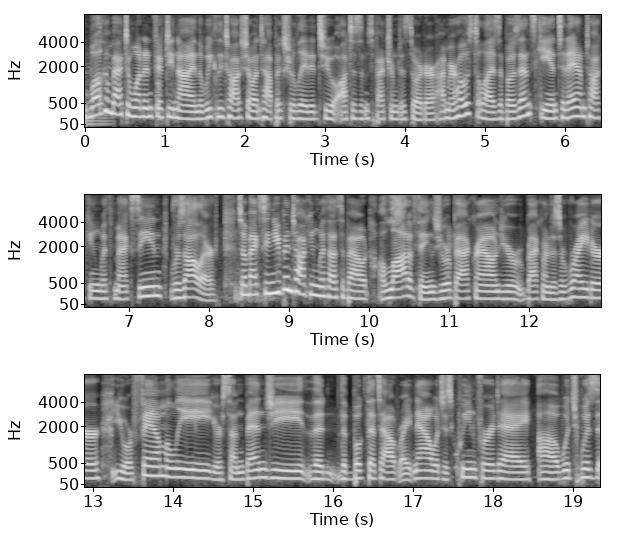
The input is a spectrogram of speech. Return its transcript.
Welcome back to 1 in 59, the weekly talk show on topics related to autism spectrum disorder. I'm your host, Eliza Bozensky, and today I'm talking with Maxine Rosaler. So, Maxine, you've been talking with us about a lot of things your background, your background as a writer, your family, your son Benji, the, the book that's out right now, which is Queen for a Day, uh, which was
